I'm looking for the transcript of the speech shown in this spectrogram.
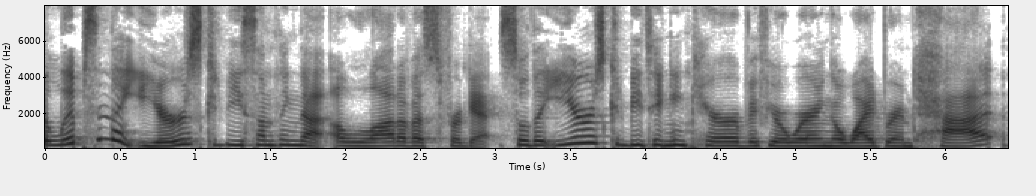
The lips and the ears could be something that a lot of us forget. So, the ears could be taken care of if you're wearing a wide brimmed hat.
